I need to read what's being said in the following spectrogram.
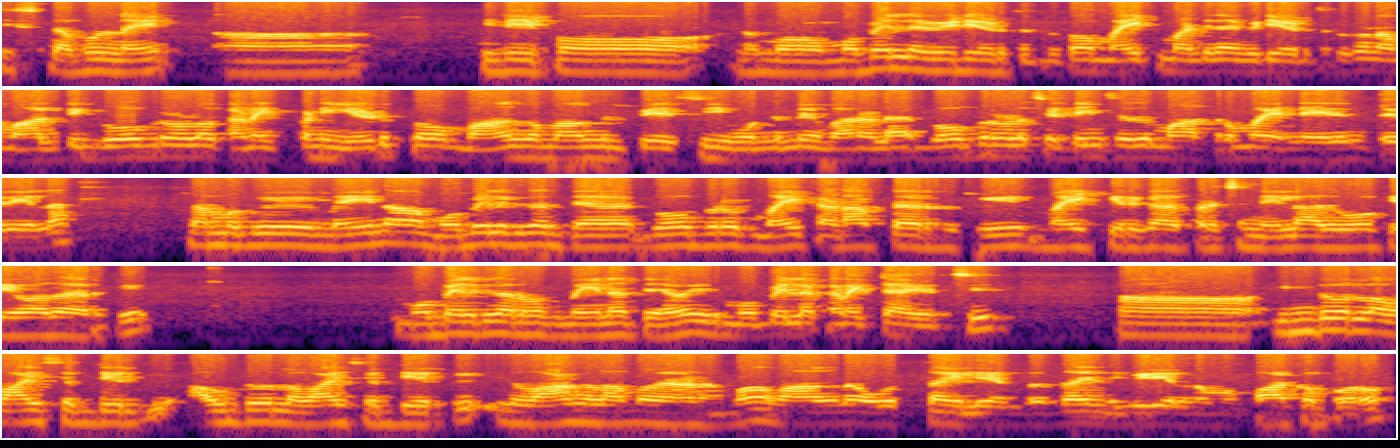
சிக்ஸ் டபுள் நைன் இது இப்போ நம்ம மொபைல்ல வீடியோ எடுத்துட்டு இருக்கோம். மைக் மாட்டி தான் வீடியோ எடுத்துருக்கோம் நம்ம ஆல்ரெடி கோபுரோல கனெக்ட் பண்ணி எடுத்தோம். வாங்க வாங்கன்னு பேசி ஒண்ணுமே வரல. கோபுரோல செட்டிங்ஸ் எதுவும் மாத்திரமா என்ன ஏதுன்னு தெரியல. நமக்கு மெயினா மொபைலுக்கு தான் தேவை. கோபுரோக்கு மைக் அடாப்டர் இருக்கு. மைக் இருக்கு? அது பிரச்சனை இல்லை. அது ஓகேவா தான் இருக்கு. மொபைலுக்கு தான் நமக்கு மெயினா தேவை. இது மொபைல்ல கனெக்ட் ஆகிடுச்சு இண்டோர்ல வாய்ஸ் எப்படி இருக்கு? அவுட்டோர்ல வாய்ஸ் எப்படி இருக்கு? இது வாங்கலாமா வேணாமா? வாங்கினா ஒத்தா இல்லையன்றது தான் இந்த வீடியோல நம்ம பார்க்க போறோம்.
